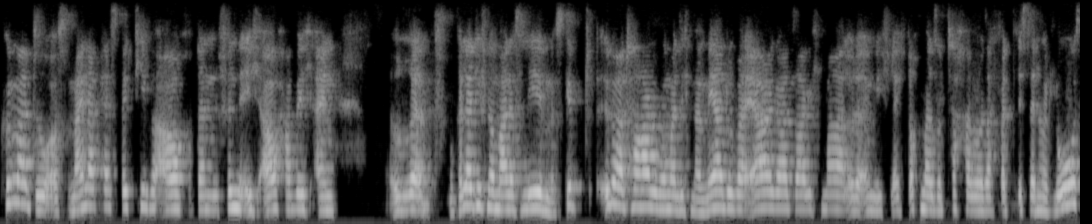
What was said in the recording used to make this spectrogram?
kümmert, so aus meiner Perspektive auch, dann finde ich auch, habe ich ein re relativ normales Leben. Es gibt immer Tage, wo man sich mal mehr darüber ärgert, sage ich mal, oder irgendwie vielleicht doch mal so einen Tag hat, wo man sagt, was ist denn heute los?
